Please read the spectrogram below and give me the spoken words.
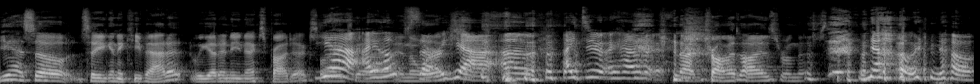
yeah, so so you're gonna keep at it? We got any next projects? like, yeah, uh, I hope in the so. works? Yeah, um, I do. I have. You're not traumatized from this? no, no.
